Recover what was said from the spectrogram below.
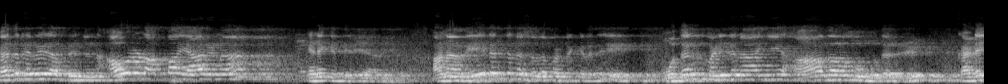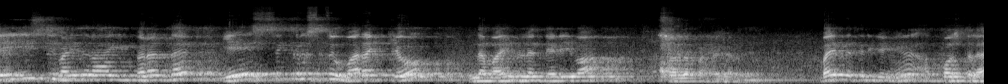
கதிரவேல் அப்படின்னு சொன்ன அவரோட அப்பா யாருன்னா? எனக்கு தெரியாது. ஆனா வேதத்துல சொல்லப்பட்டிருக்கிறது முதல் மனிதனாகிய ஆதாமு முதல் கடைசி மனிதனாகி பிறந்த இயேசு கிறிஸ்து வரைக்கும் இந்த பைபிள்ல தெளிவா சொல்லப்பட்டிருக்கிறது. பைபிளை திருக்கிங்க அப்போஸ்தில்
